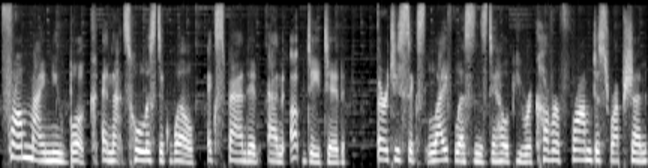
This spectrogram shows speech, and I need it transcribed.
from my new book, and that's Holistic Wealth, expanded and updated 36 life lessons to help you recover from disruption,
